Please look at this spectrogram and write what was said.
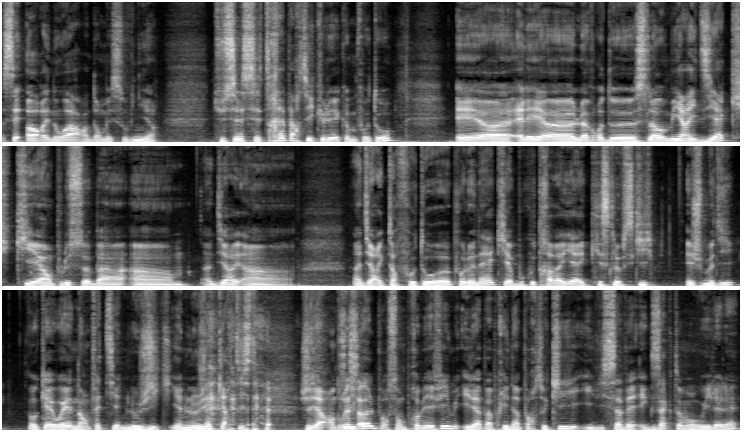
c'est or et noir dans mes souvenirs. Tu sais, c'est très particulier comme photo. Et euh, elle est euh, l'œuvre de Slawomir Idziak, qui est en plus bah, un, un, un, directeur photo polonais qui a beaucoup travaillé avec Kieslowski. Et je me dis, Ok, ouais, non, en fait, il y a une logique, il y a une logique artistique. Je veux dire, Andrew. Nicole, pour son premier film, il a pas pris n'importe qui, il savait exactement où il allait.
